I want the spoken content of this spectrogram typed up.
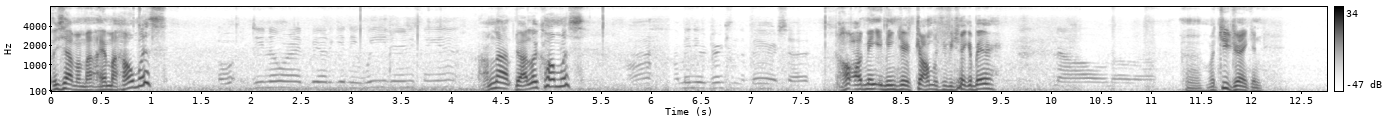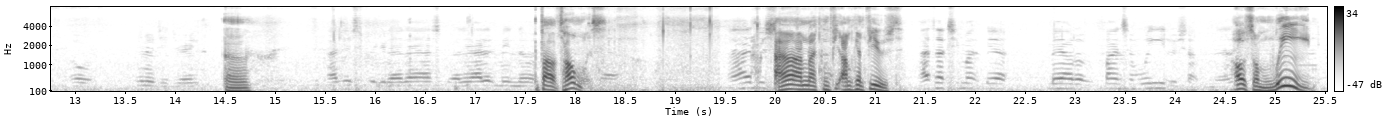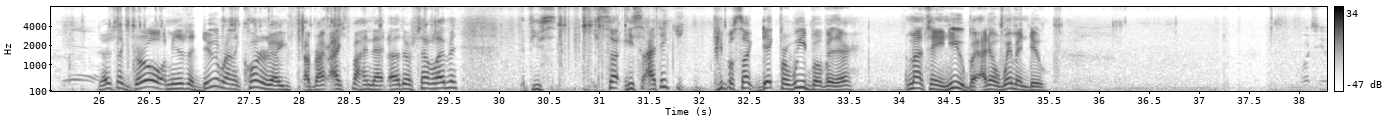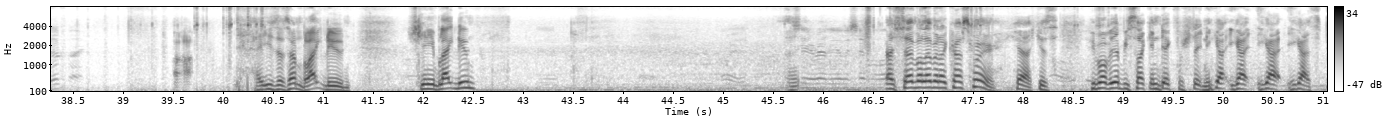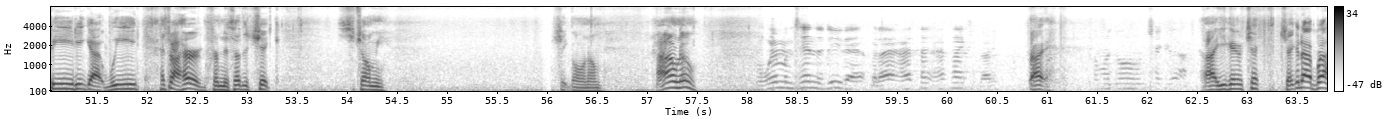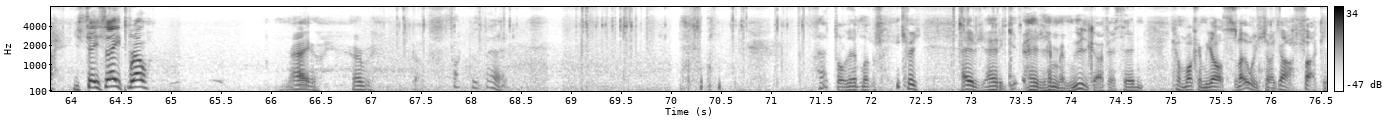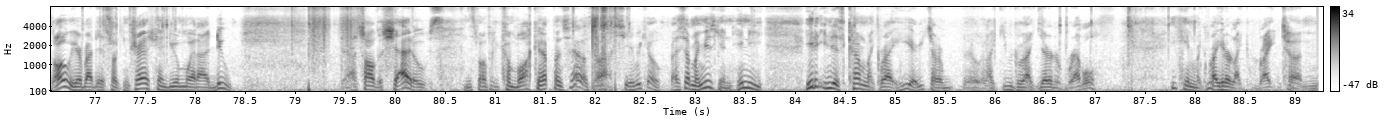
Am I, am I homeless? Oh, Do you know where I'd be able to get any weed or anything at? I'm not. Do I look homeless? Uh, I mean, you were drinking the beer, so Oh, I mean, you mean you're homeless if you drink a beer? no, no, no. Uh, what you drinking? Oh, energy drink. Uh, I just figured I'd ask, buddy. I didn't mean no. if I was homeless. I just. I, I'm not. Confu- I'm confused. I thought you might be, a, be able to find some weed or something, man. Oh, some weed. There's a girl. I mean, there's a dude around the corner there. uh, Right, behind that other 7-Eleven. If you, you suck, he's, I think you- people suck dick for weed over there. I'm not saying you, but I know women do. What's he look like? Uh, he's a some black dude, skinny black dude. Oh, yeah. You say around the other side of the At 7-Eleven across the corner. Yeah, because people over there be sucking dick for straight. And he got, he got, he got, he got speed. He got weed. That's what I heard from this other chick. She told me shit going on. I don't know. Well, women tend to do that, but I, I, th- I thank you, buddy. All right, I'm gonna go and check it out. all right, you go check, check it out, bro. You stay safe, bro. All right, Herbert. What the fuck was that? I told that motherfucker. I had, I, had to get, I had to have my music off. I said, come walking me all slow. And she's like, oh, fuck. Because I'm over here about this fucking trash can doing what I do. I saw the shadows. And this motherfucker come walking up on the shadows. Oh, shit, here we go. I said my music. And he, he didn't just come like right here. He you know, like, you would go like there to Rebel. He came like right here, like right to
